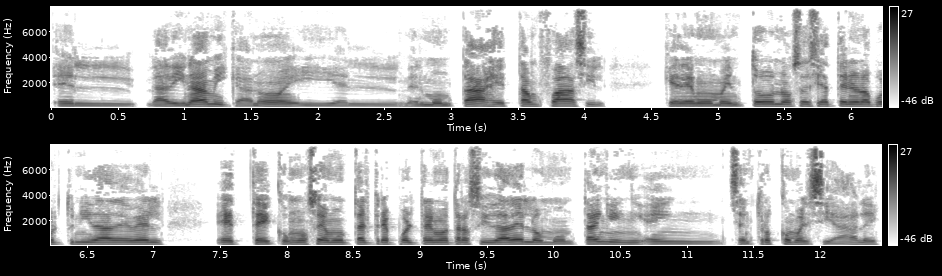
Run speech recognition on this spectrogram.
el, la dinámica, ¿no? Y el, el montaje es tan fácil que de momento no sé si has tenido la oportunidad de ver este cómo se monta el 3x3 en otras ciudades, lo montan en, en centros comerciales.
